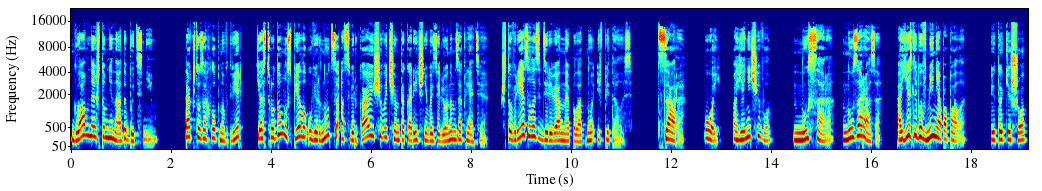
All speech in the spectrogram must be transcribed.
главное, что мне надо быть с ним. Так что, захлопнув дверь, я с трудом успела увернуться от сверкающего чем-то коричнево-зеленым заклятия, что врезалось в деревянное полотно и впиталось. Сара! Ой, а я ничего. Ну, Сара, ну, зараза! А если бы в меня попало? И то кишо,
